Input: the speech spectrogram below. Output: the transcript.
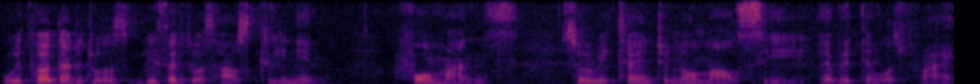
we thought that it was, they said it was house cleaning, four months. So we returned to normalcy, everything was fine.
